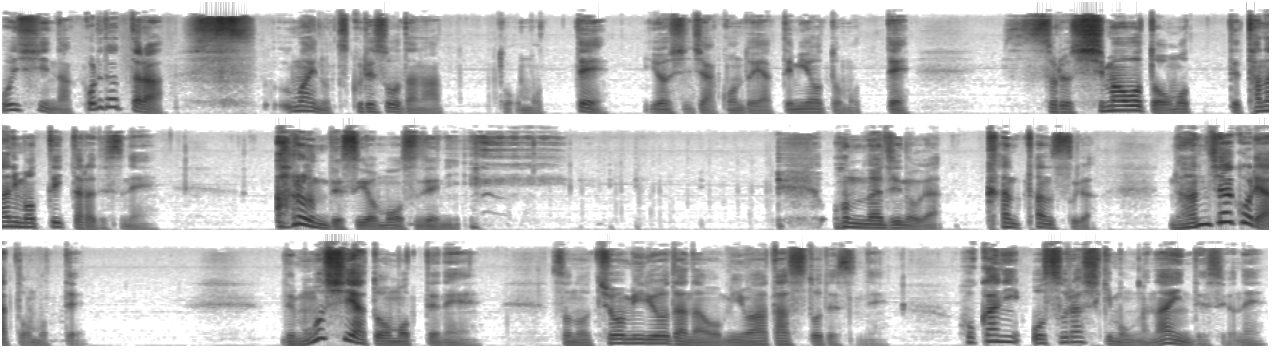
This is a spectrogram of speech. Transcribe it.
美味しいな。これだったらうまいの作れそうだなと思ってよしじゃあ今度やってみようと思ってそれをしまおうと思って棚に持っていったらですねあるんですよもうすでに。同じのが簡単数が。なんじゃこりゃと思って。でもしやと思ってねその調味料棚を見渡すとですね他にお酢らしきもんがないんですよね。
